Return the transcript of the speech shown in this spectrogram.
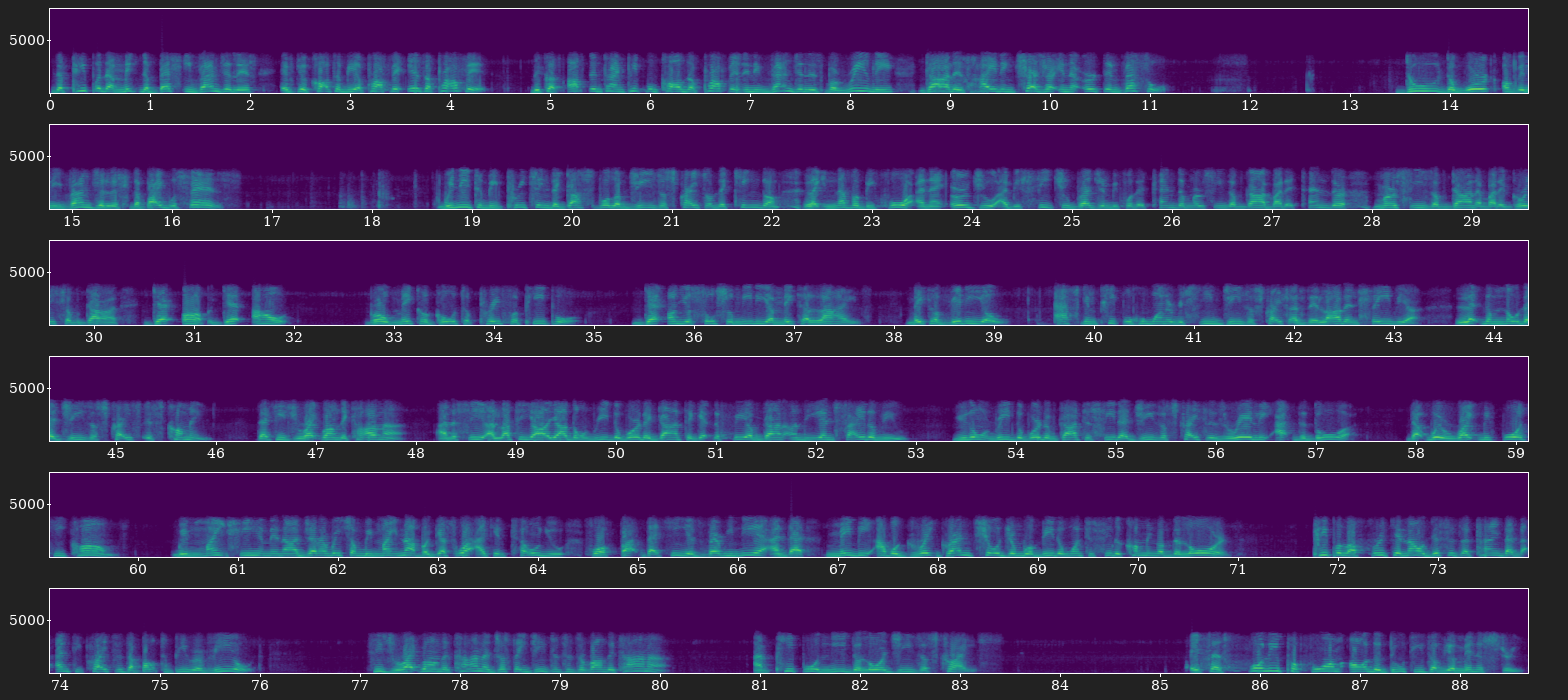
The people that make the best evangelists, if you're called to be a prophet, is a prophet. Because oftentimes people call the prophet an evangelist, but really God is hiding treasure in an earthen vessel. Do the work of an evangelist, the Bible says. We need to be preaching the gospel of Jesus Christ of the kingdom like never before. And I urge you, I beseech you, brethren, before the tender mercies of God, by the tender mercies of God and by the grace of God, get up, get out. Bro, make a goal to pray for people. Get on your social media, make a live, make a video asking people who want to receive Jesus Christ as their Lord and Savior. Let them know that Jesus Christ is coming, that He's right round the corner and to see a lot of y'all, y'all don't read the word of God to get the fear of God on the inside of you. You don't read the word of God to see that Jesus Christ is really at the door, that we're right before he comes. We might see him in our generation, we might not, but guess what? I can tell you for a fact that he is very near and that maybe our great grandchildren will be the one to see the coming of the Lord. People are freaking out. This is the time that the Antichrist is about to be revealed. He's right around the corner, just like Jesus is around the corner. And people need the Lord Jesus Christ. It says, fully perform all the duties of your ministry.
